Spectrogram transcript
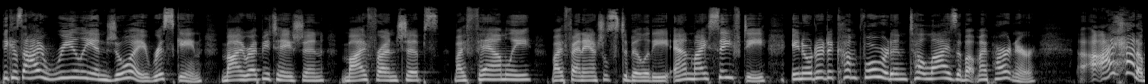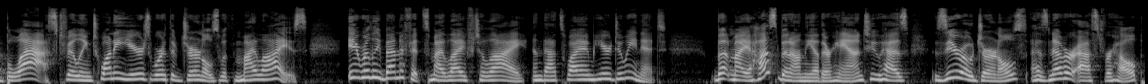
because I really enjoy risking my reputation, my friendships, my family, my financial stability, and my safety in order to come forward and tell lies about my partner. I had a blast filling 20 years worth of journals with my lies. It really benefits my life to lie, and that's why I'm here doing it. But my husband, on the other hand, who has zero journals, has never asked for help,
